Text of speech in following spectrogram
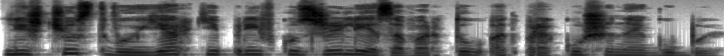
Лишь чувствую яркий привкус железа во рту от прокушенной губы.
